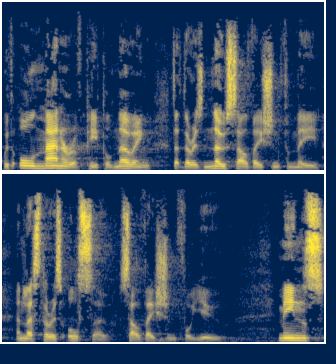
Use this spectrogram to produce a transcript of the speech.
with all manner of people, knowing that there is no salvation for me unless there is also salvation for you. It means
